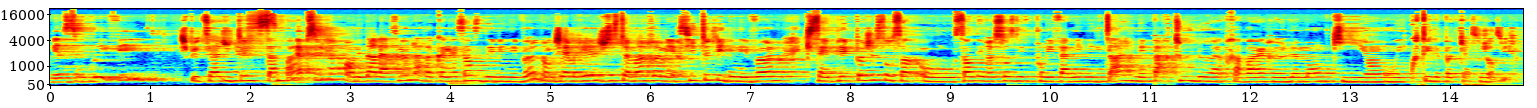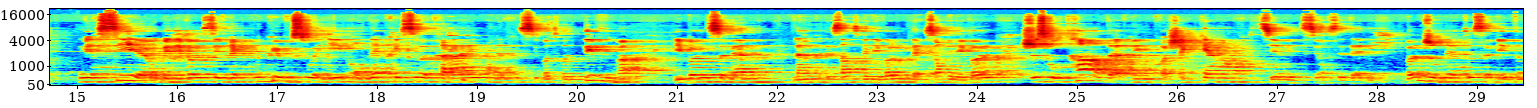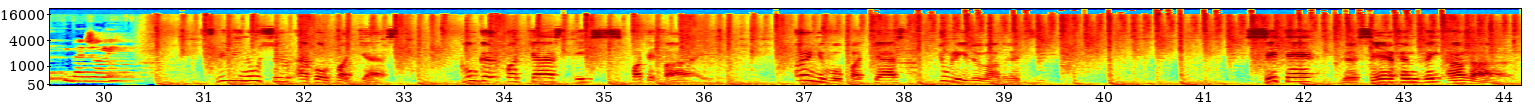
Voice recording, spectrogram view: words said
Merci beaucoup, les filles. Je peux-tu ajouter une petite affaire? Absolument. On est dans la semaine de la reconnaissance des bénévoles, donc j'aimerais justement remercier tous les bénévoles qui s'impliquent, pas juste au, au Centre des ressources pour les familles militaires, mais partout là, à travers le monde qui ont écouté le podcast aujourd'hui. Merci euh, aux bénévoles, c'est vrai, où que vous soyez, on apprécie votre travail, on apprécie votre dévouement et bonne semaine la reconnaissance bénévole ou l'action bénévole jusqu'au 30 avril prochain, 48e édition cette année. Bonne journée à tous, à bientôt. Bonne journée. Suivez-nous sur Apple Podcast, Google Podcast et Spotify. Un nouveau podcast tous les deux vendredis. C'était le CRFMV en jazz.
